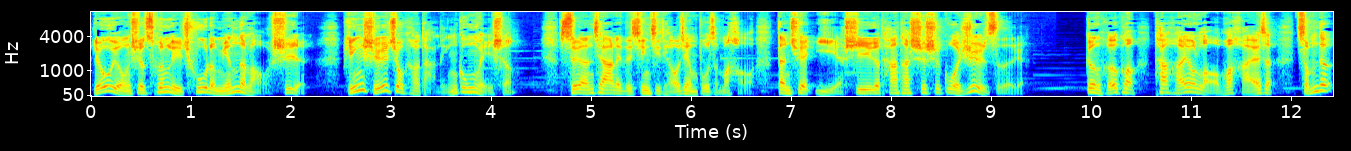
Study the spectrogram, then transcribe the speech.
刘勇是村里出了名的老实人，平时就靠打零工为生。虽然家里的经济条件不怎么好，但却也是一个踏踏实实过日子的人。更何况他还有老婆孩子，怎么的？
